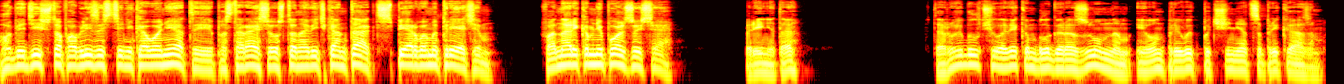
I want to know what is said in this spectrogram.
Убедись, что поблизости никого нет, и постарайся установить контакт с первым и третьим. Фонариком не пользуйся». «Принято». Второй был человеком благоразумным, и он привык подчиняться приказам.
